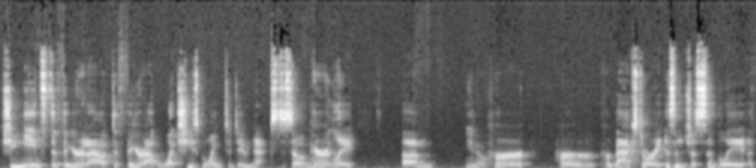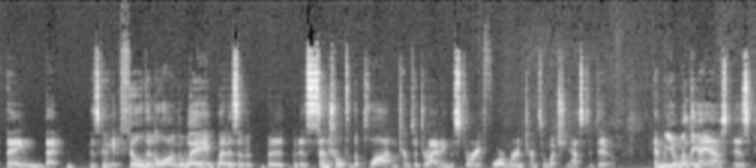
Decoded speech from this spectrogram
she needs to figure it out to figure out what she's going to do next. So apparently, um, you know, her her her backstory isn't just simply a thing that is going to get filled in along the way, but is a, but but is central to the plot in terms of driving the story forward in terms of what she has to do. And you know, one thing I asked is,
